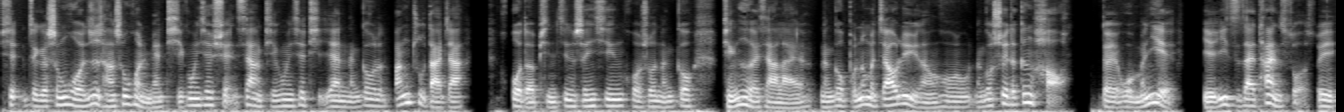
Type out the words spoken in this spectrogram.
现这个生活日常生活里面提供一些选项，提供一些体验，能够帮助大家获得平静身心，或者说能够平和下来，能够不那么焦虑，然后能够睡得更好。对，我们也。也一直在探索，所以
